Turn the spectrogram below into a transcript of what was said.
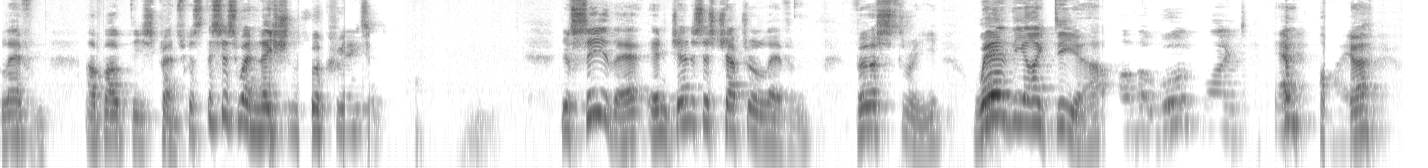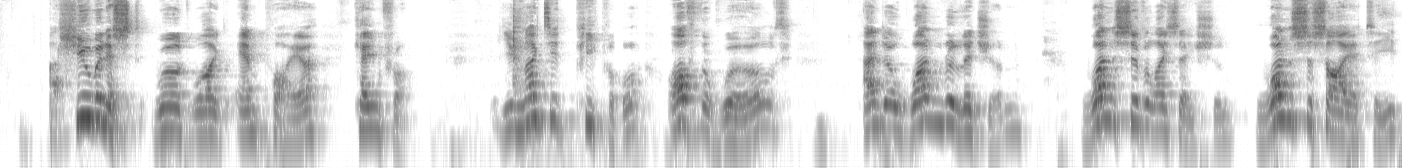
11 about these trends, because this is when nations were created. You'll see there in Genesis chapter 11, verse 3, where the idea of a worldwide empire, a humanist worldwide empire, came from. United people of the world under one religion, one civilization, one society,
